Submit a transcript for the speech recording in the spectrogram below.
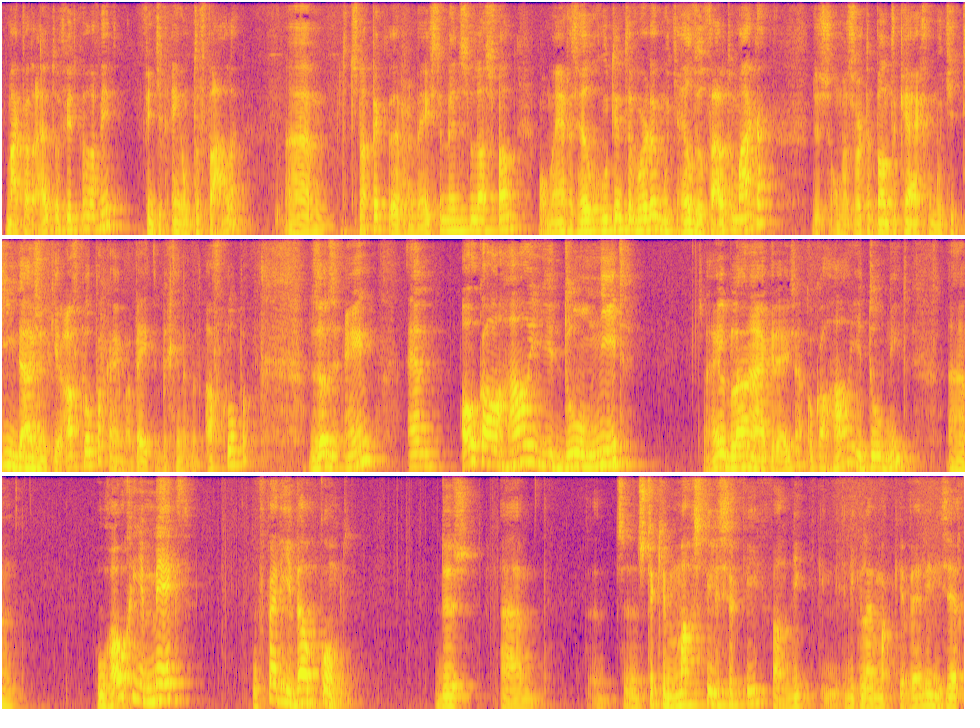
maakt dat uit of je het kan of niet? Vind je het eng om te falen? Um, dat snap ik, daar hebben de meeste mensen last van. Maar om ergens heel goed in te worden, moet je heel veel fouten maken. Dus om een zwarte band te krijgen, moet je 10.000 keer afkloppen. Kan je maar beter beginnen met afkloppen. Dus dat is één. En ook al haal je je doel niet, dat is een hele belangrijke deze, ook al haal je je doel niet, um, hoe hoger je mikt, hoe verder je wel komt. Dus um, een stukje machtsfilosofie van Nic- Nicolai Machiavelli. Die zegt,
